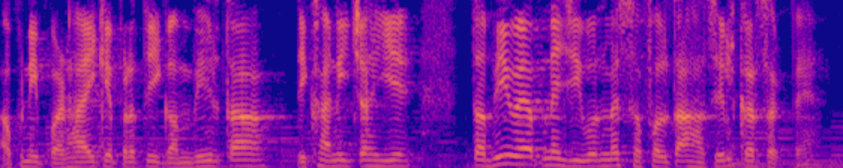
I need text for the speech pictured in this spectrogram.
अपनी पढ़ाई के प्रति गंभीरता दिखानी चाहिए, तभी वे अपने जीवन में सफलता हासिल कर सकते हैं।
